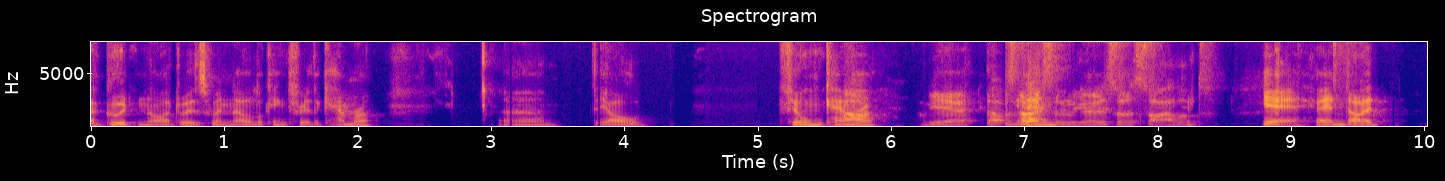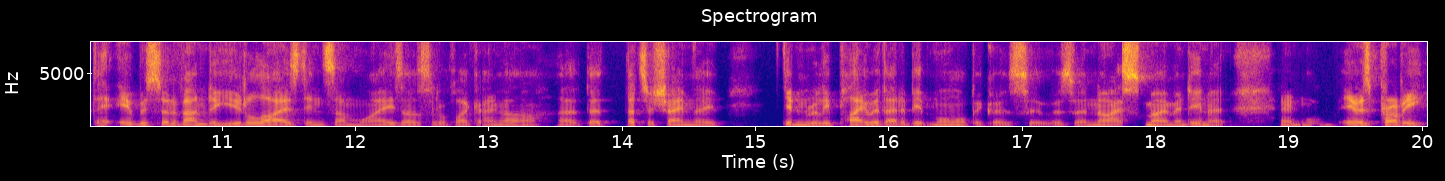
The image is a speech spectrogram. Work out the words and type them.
a good nod was when they were looking through the camera, um, the old film camera. Yeah, that was nice And- that we go sort of silent. Yeah, and I it was sort of underutilized in some ways. I was sort of like going, "Oh, uh, that, that's a shame they didn't really play with that a bit more because it was a nice moment in it, and it was probably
